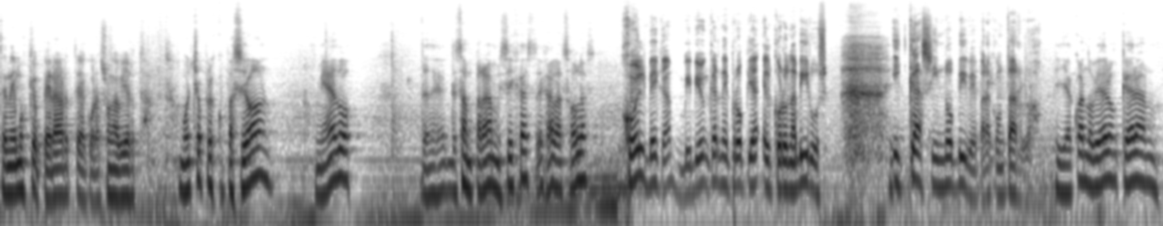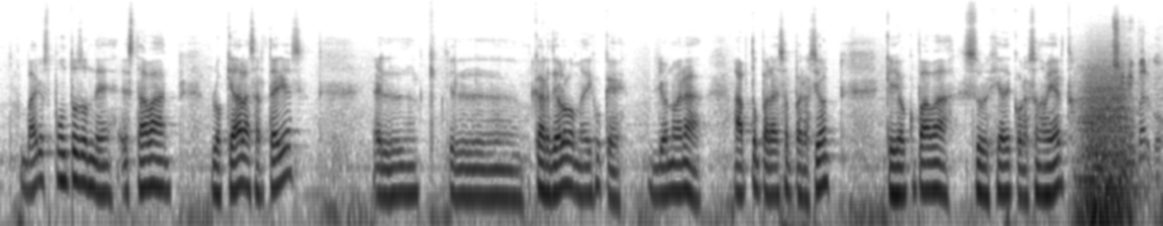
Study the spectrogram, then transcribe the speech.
tenemos que operarte a corazón abierto? Mucha preocupación, miedo de desamparar a mis hijas, dejarlas solas. Joel Vega vivió en carne propia el coronavirus y casi no vive para contarlo. Y ya cuando vieron que eran varios puntos donde estaban bloqueadas las arterias, el, cardiólogo me dijo que yo no era apto para esa operación, que yo ocupaba cirugía de corazón abierto. Sin embargo,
